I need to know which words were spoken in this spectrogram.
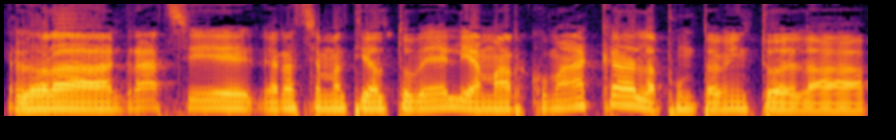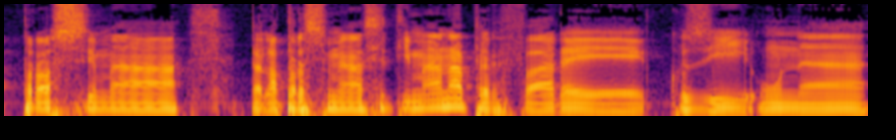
Allora, grazie, grazie a Mattia Altovelli a Marco Macca. L'appuntamento è la prossima, per la prossima settimana per fare così un,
